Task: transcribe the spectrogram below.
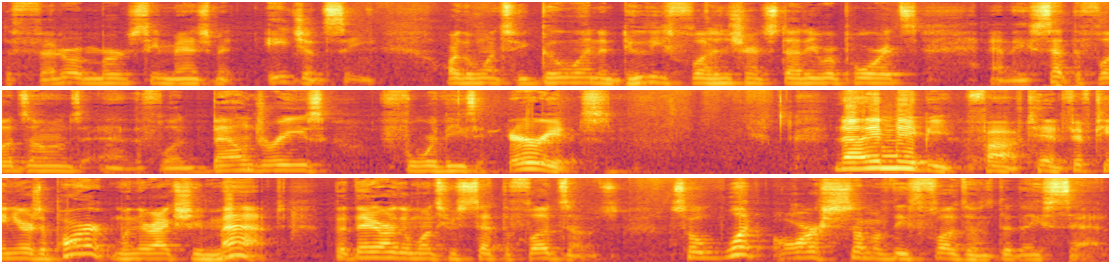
the Federal Emergency Management Agency, are the ones who go in and do these flood insurance study reports and they set the flood zones and the flood boundaries for these areas. Now, it may be 5, 10, 15 years apart when they're actually mapped, but they are the ones who set the flood zones. So, what are some of these flood zones that they set?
